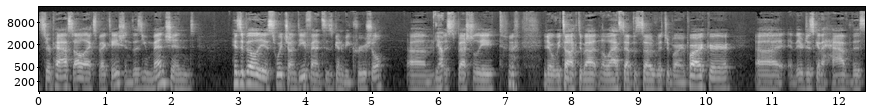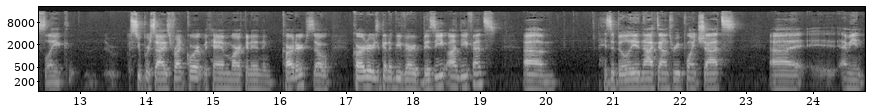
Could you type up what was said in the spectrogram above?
surpassed all expectations. As you mentioned, his ability to switch on defense is going to be crucial. Um, Yep. Especially, you know, we talked about in the last episode with Jabari Parker. Uh, they're just going to have this like supersized front court with him, Markkanen, and Carter. So Carter is going to be very busy on defense. Um, his ability to knock down three point shots. Uh, I mean,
